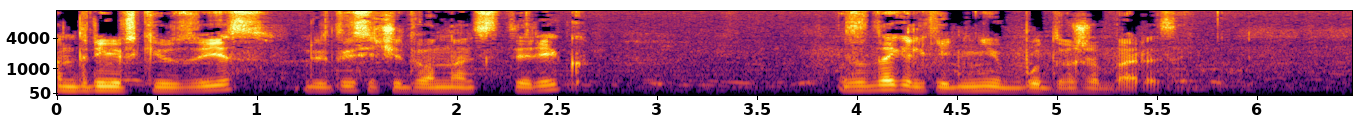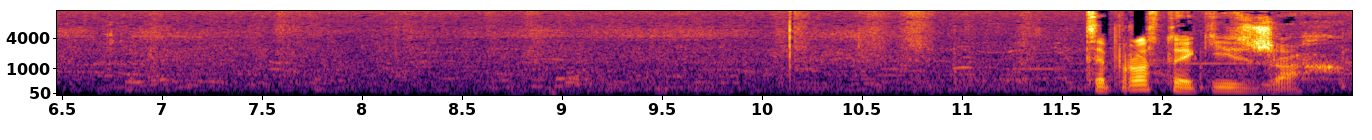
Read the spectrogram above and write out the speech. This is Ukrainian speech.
Андріївський УЗІС 2012 рік. За декілька днів буде вже березень. Це просто якийсь жах.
